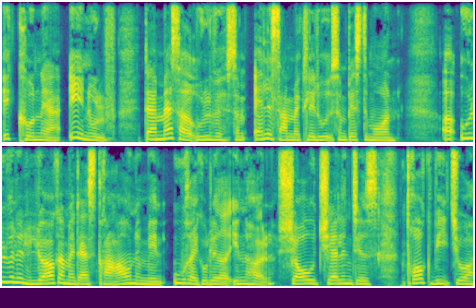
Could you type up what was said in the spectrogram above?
ikke kun er én ulv. Der er masser af ulve, som alle sammen er klædt ud som bedstemoren. Og ulvene lokker med deres dragende, men ureguleret indhold, sjove challenges, drukvideoer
